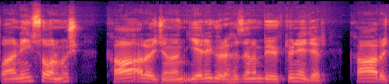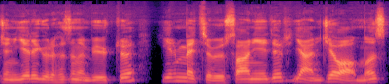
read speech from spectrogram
Bana neyi sormuş? K aracının yere göre hızının büyüklüğü nedir? K aracının yere göre hızının büyüklüğü 20 metre bölü saniyedir. Yani cevabımız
